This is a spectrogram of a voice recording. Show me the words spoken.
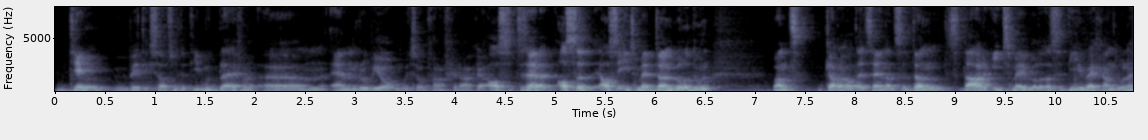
Dieng weet ik zelfs niet dat die moet blijven. Ehm, en Rubio moet ze ook vanaf geraken. Als ze, als, ze, als ze iets met Dunn willen doen, want het kan nog altijd zijn dat ze, Dunn, dat ze daar iets mee willen, dat ze die weg gaan doen. Hè.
